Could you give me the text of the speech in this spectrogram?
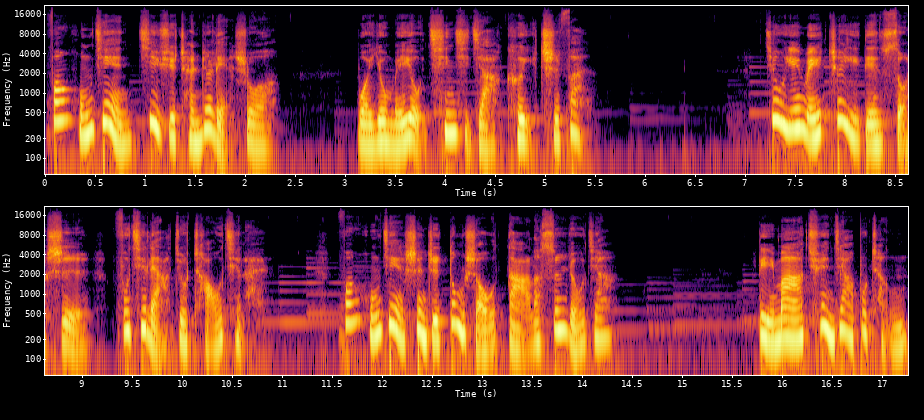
方鸿渐继续沉着脸说：“我又没有亲戚家可以吃饭。”就因为这一点琐事，夫妻俩就吵起来。方鸿渐甚至动手打了孙柔嘉。李妈劝架不成，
